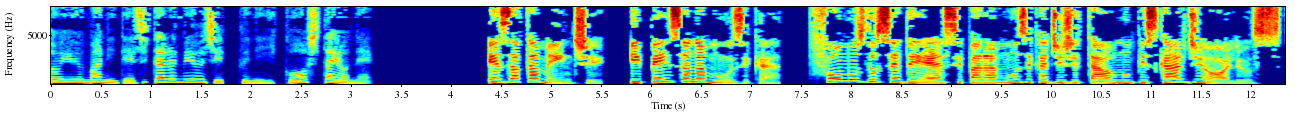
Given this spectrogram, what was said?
という間にデジタルミュージックに移行したよね。Exatamente. E pensa na música. Fomos do CDS para a música digital num piscar de olhos.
